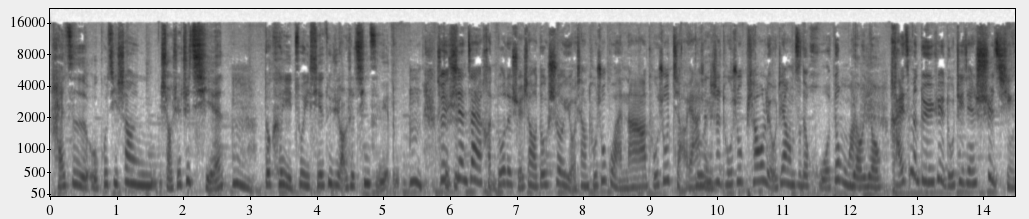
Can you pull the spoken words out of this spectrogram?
孩子我估计上小学之前，嗯，都可以做一些，最主要是亲子阅读。嗯，所以现在很多的学校都设有像图书馆呐、图书角呀，甚至是图书漂流这样子的活动啊。有有孩子们对于阅读这件事情，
